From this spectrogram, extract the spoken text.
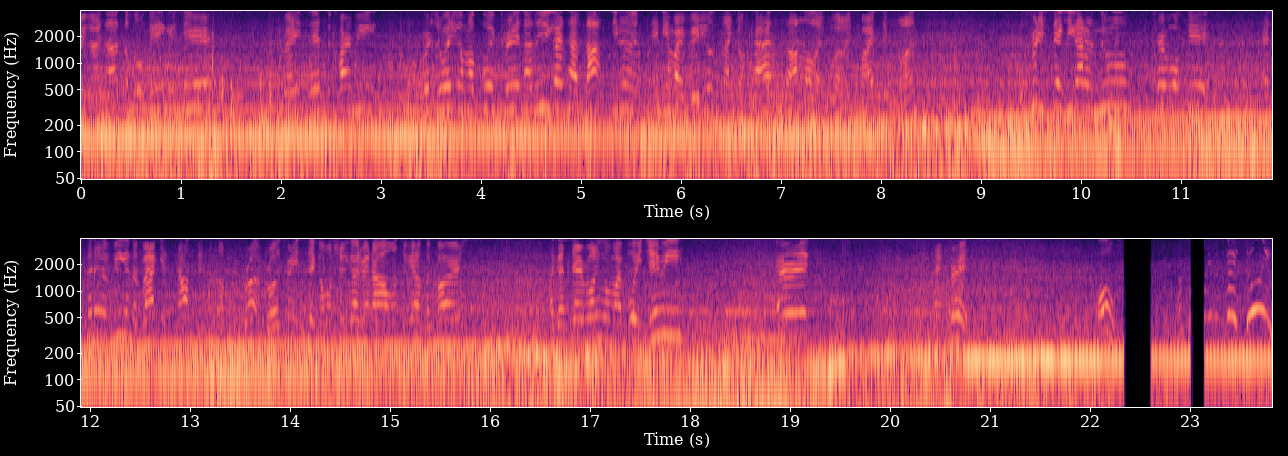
Alright guys, now the whole gang is here. Ready to hit the car meet. We're just waiting on my boy Chris. I know you guys have not seen him in any of my videos in like the past, I don't know, like what, like five, six months. It's pretty sick. He got a new turbo kit. Instead of it being in the back, it now sits in the front, bro. It's pretty sick. I'm gonna show you guys right now once we get off the cars. Like I said, rolling with my boy Jimmy, Eric, and Chris. Oh, what the fuck is this guy doing?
